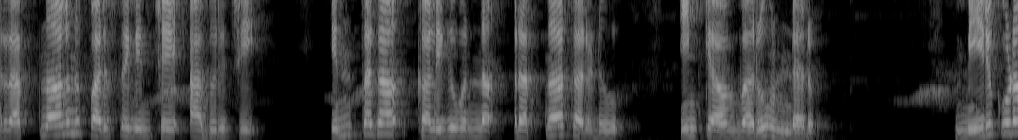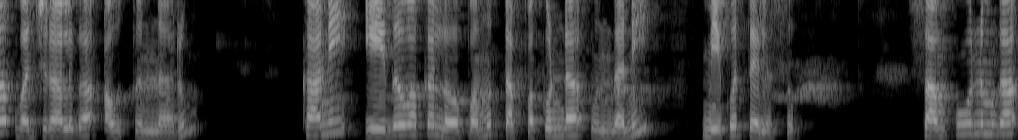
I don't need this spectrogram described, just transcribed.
రత్నాలను పరిశీలించే అభిరుచి ఇంతగా కలిగి ఉన్న రత్నాకరుడు ఇంకెవ్వరూ ఉండరు. మీరు కూడా వజ్రాలుగా అవుతున్నారు. కానీ ఏదో ఒక లోపము తప్పకుండా ఉందని మీకు తెలుసు. సంపూర్ణంగా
